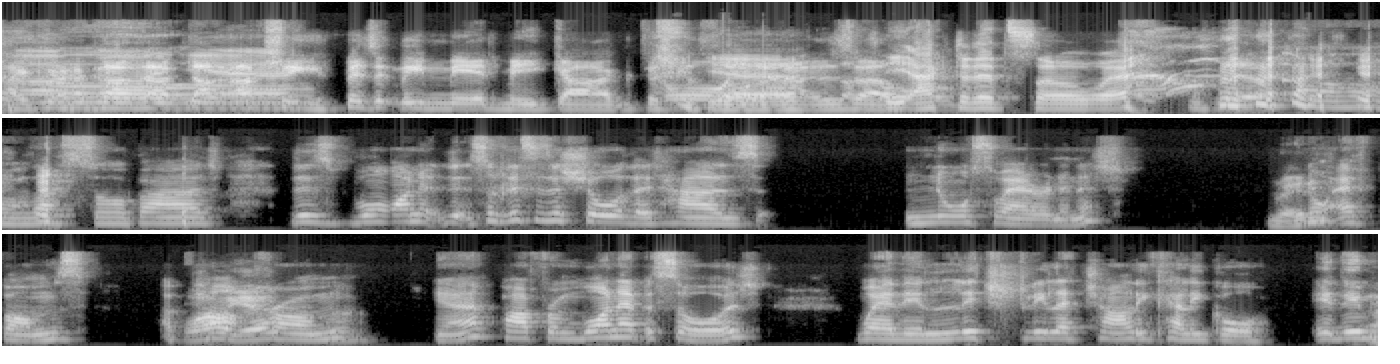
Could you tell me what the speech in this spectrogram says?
I, Oh, that, that, that yeah. actually physically made me gag just Oh, yeah. that as well. He acted it so well. Yeah. oh, that's so bad. There's one. So this is a show that has no swearing in it, Really? no f bombs, Wow, apart yeah. from yeah, apart from one episode where they literally let Charlie Kelly go. It- They might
